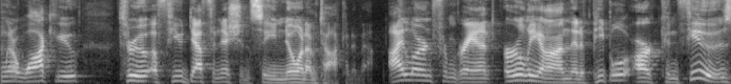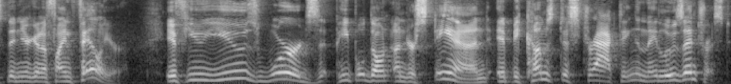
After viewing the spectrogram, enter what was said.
going to walk you through a few definitions so you know what I'm talking about. I learned from Grant early on that if people are confused, then you're going to find failure. If you use words that people don't understand, it becomes distracting and they lose interest.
